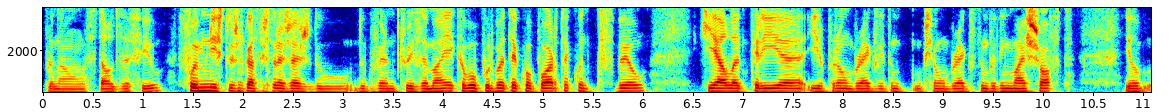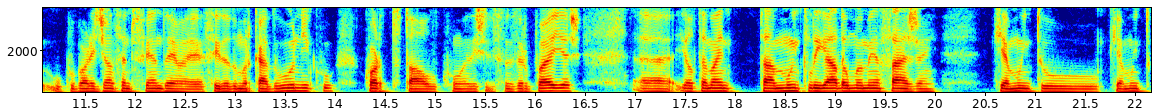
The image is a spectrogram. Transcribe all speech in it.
por não aceitar o desafio. Foi ministro dos Negócios Estrangeiros do, do governo de Theresa May, acabou por bater com a porta quando percebeu que ela queria ir para um Brexit, um, o que chamam um Brexit um bocadinho mais soft. Ele, o que o Boris Johnson defende é a saída do mercado único, corte total com as instituições europeias. Uh, ele também está muito ligado a uma mensagem que é muito que é muito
